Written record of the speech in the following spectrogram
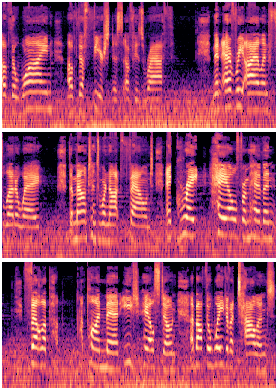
of the wine of the fierceness of his wrath. Then every island fled away. The mountains were not found, and great hail from heaven fell up upon men, each hailstone about the weight of a talent.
